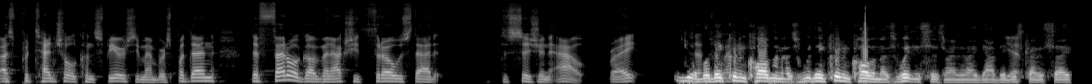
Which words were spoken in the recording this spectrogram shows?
as potential conspiracy members, but then the federal government actually throws that decision out, right? Yeah, That's but they what I- couldn't call them as they couldn't call them as witnesses or anything like that. They Yeah. just kind of say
